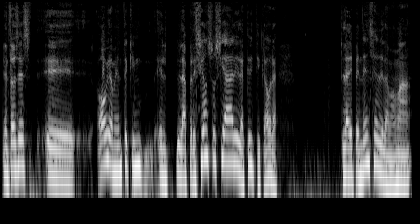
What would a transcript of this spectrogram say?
Entonces, eh, obviamente que el- la presión social y la crítica. Ahora, la dependencia de la mamá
